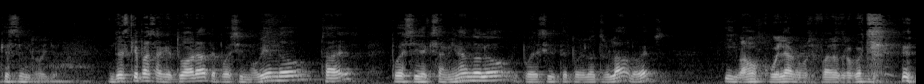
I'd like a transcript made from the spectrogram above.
que es el rollo. Entonces, ¿qué pasa? Que tú ahora te puedes ir moviendo, ¿sabes? Puedes ir examinándolo, puedes irte por el otro lado, ¿lo ves? Y vamos, cuela como si fuera otro coche.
